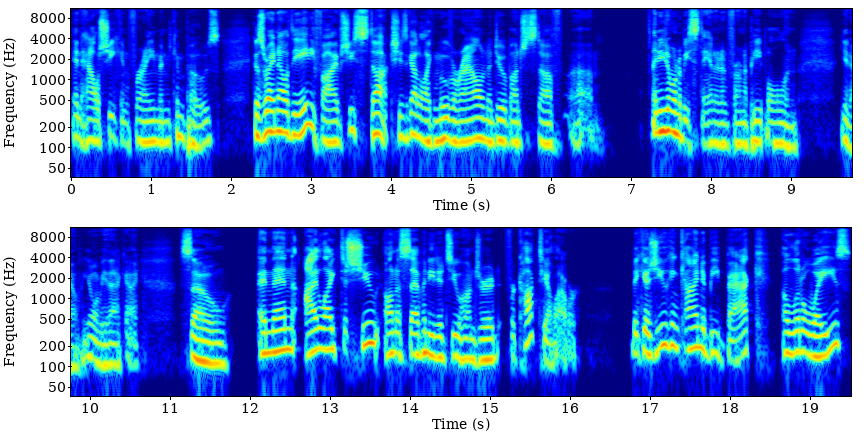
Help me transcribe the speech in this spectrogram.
in how she can frame and compose. Because right now with the 85, she's stuck. She's got to like move around and do a bunch of stuff. Um, And you don't want to be standing in front of people and, you know, you don't want to be that guy. So, and then I like to shoot on a 70 to 200 for cocktail hour because you can kind of be back a little ways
